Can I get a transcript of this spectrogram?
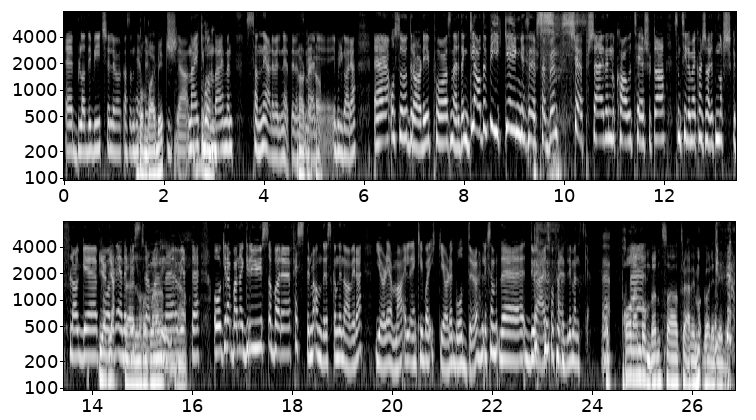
eh, Bloody Beach eller, altså den heter, Bondi Beach? Ja, nei, ikke Bondi, men Sunny er det vel den heter, den okay, som er ja. i, i Bulgaria. Eh, og så drar de på sånn her Den glade viking-puben, kjøper seg den lokale T-skjorta, som til og med kanskje har et norske flagg eh, på et den ene hjerte brystrammen. ja. eh, over hjertet, Og grabberne er grus og bare fester med andre skandinaviere. Gjør det hjemme, eller egentlig bare ikke gjør det. Gå og dø, liksom. Det, du er et forferdelig menneske. Og på den bomben så tror jeg vi må gå litt videre.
